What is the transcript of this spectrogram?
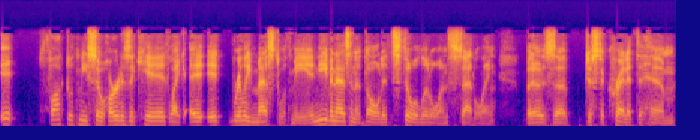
It fucked with me so hard as a kid. Like it, it really messed with me. And even as an adult, it's still a little unsettling. But it was uh, just a credit to him.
